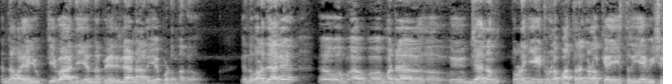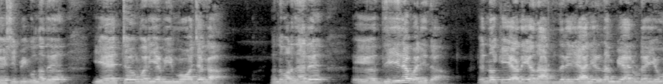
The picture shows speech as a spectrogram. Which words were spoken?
എന്താ പറയുക യുക്തിവാദി എന്ന പേരിലാണ് അറിയപ്പെടുന്നത്. എന്ന് പറഞ്ഞാൽ മറ്റേ ജനം തുടങ്ങിയിട്ടുള്ള പത്രങ്ങളൊക്കെ ഈ സ്ത്രീയെ വിശേഷിപ്പിക്കുന്നത് ഏറ്റവും വലിയ വിമോചക എന്ന് പറഞ്ഞാൽ ധീരവനിത എന്നൊക്കെയാണ് യഥാർത്ഥത്തിൽ ഈ അനിൽ നമ്പ്യാരുടെയും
